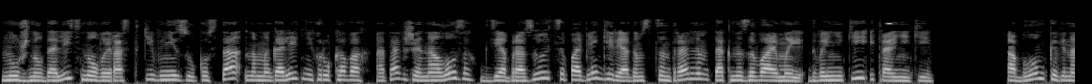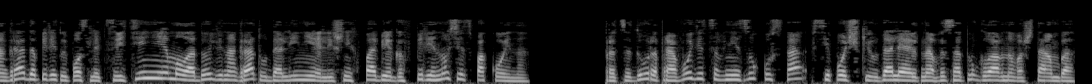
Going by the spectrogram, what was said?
Нужно удалить новые ростки внизу куста, на многолетних рукавах, а также на лозах, где образуются побеги рядом с центральным, так называемые двойники и тройники. Обломка винограда перед и после цветения молодой виноград удаление лишних побегов переносит спокойно. Процедура проводится внизу куста, все почки удаляют на высоту главного штамба.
